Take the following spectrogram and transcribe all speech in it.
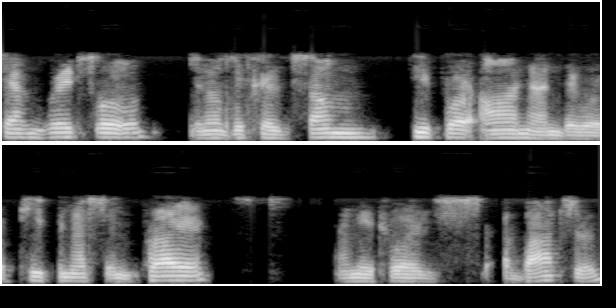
say I'm grateful, you know, because some people are on and they were keeping us in prayer and it was a battle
